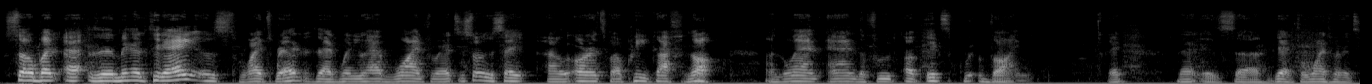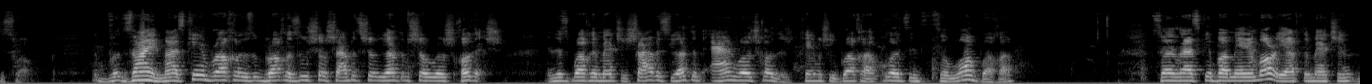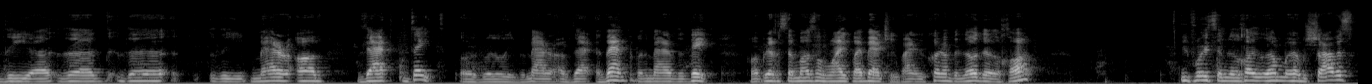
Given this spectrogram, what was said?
So, but uh, the minhag today is widespread that when you have wine from Eretz Yisrael, you say al oretz v'apri gafno on the land and the fruit of its vine. Okay, that is uh, again for wine from Eretz Yisrael. Zayin mazkim bracha bracha zu shel Shabbat shel Yom shel Rosh Chodesh. In this bracha mentioned Shabbos, Yom and Rosh Chodesh. Came she bracha chutz it's a long bracha. So let's get about Main You have to mention the uh, the the the matter of that date, or literally the matter of that event, but the matter of the date. Muslim like by benching. Right? You couldn't have known the before he said the Shabbos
